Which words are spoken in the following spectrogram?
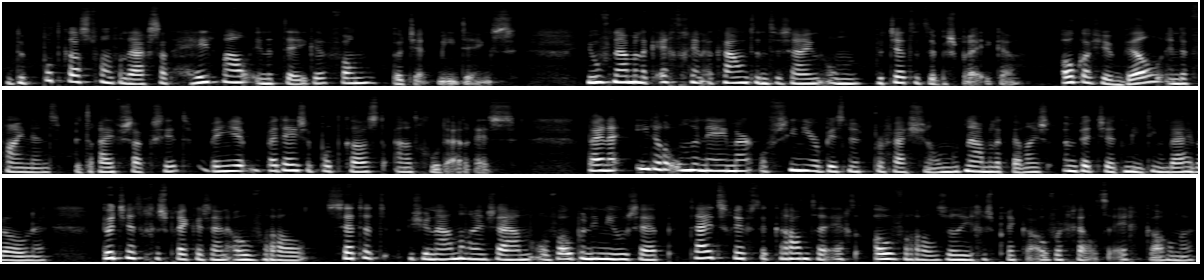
De podcast van vandaag staat helemaal in het teken van budgetmeetings. Je hoeft namelijk echt geen accountant te zijn om budgetten te bespreken. Ook als je wel in de finance bedrijfszak zit, ben je bij deze podcast aan het goede adres. Bijna iedere ondernemer of senior business professional moet namelijk wel eens een budgetmeeting bijwonen. Budgetgesprekken zijn overal. Zet het journaal maar eens aan of open de nieuwsapp. Tijdschriften, kranten, echt overal zul je gesprekken over geld tegenkomen.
